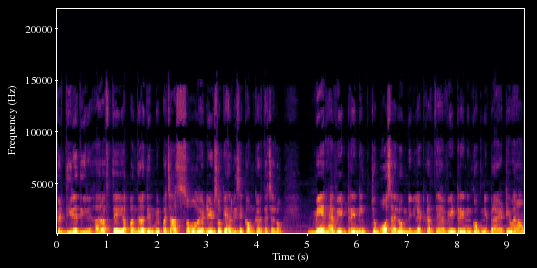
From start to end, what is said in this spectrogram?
फिर धीरे धीरे हर हफ़्ते या 15 दिन में 50 100 या 150 कैलरी से कम करते चलो। मेन है वेट ट्रेनिंग जो बहुत सारे लोग निगलेक्ट करते हैं। वेट ट्रेनिंग को अपनी प्रायोरिटी बनाओ।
